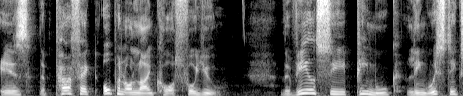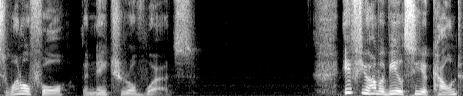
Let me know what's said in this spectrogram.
is the perfect open online course for you. The VLC PMOOC Linguistics 104, The Nature of Words. If you have a VLC account,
